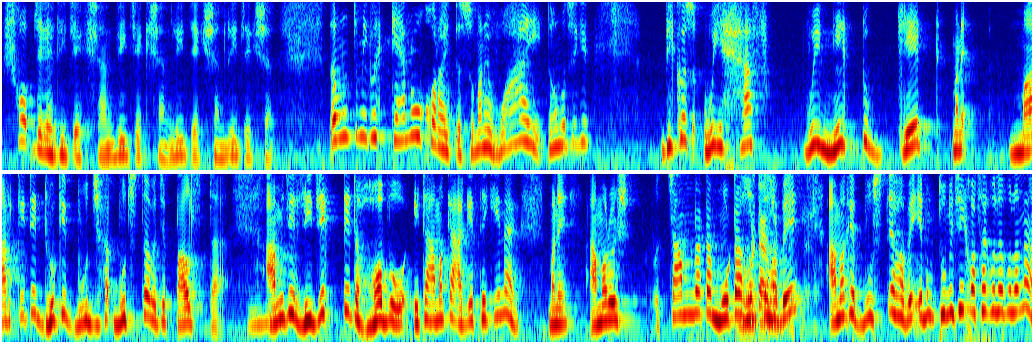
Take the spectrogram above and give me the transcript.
সব জায়গায় রিজেকশন রিজেকশন রিজেকশন রিজেকশন তখন তুমি এগুলো কেন করাইতেছো? মানে ওয়াই তখন হচ্ছে কি because we have we need to get মানে মার্কেটে ঢুকে বুঝা বুঝতে হবে যে পালসটা। আমি যে রিজেক্টেড হব এটা আমাকে আগে থেকে না মানে আমার ওই চামড়াটা মোটা হতে হবে আমাকে বুঝতে হবে এবং তুমি যে কথাগুলো বলো না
